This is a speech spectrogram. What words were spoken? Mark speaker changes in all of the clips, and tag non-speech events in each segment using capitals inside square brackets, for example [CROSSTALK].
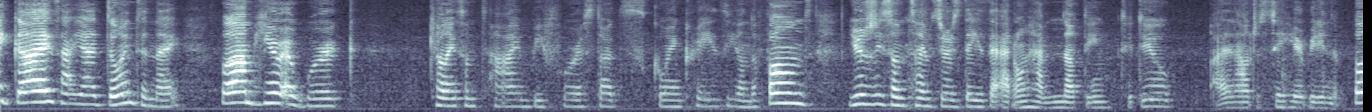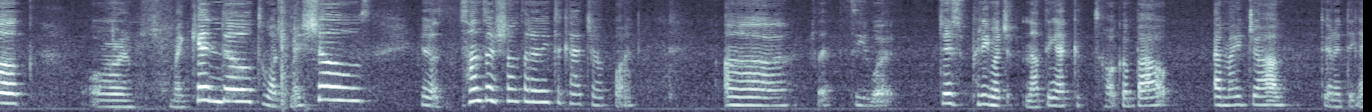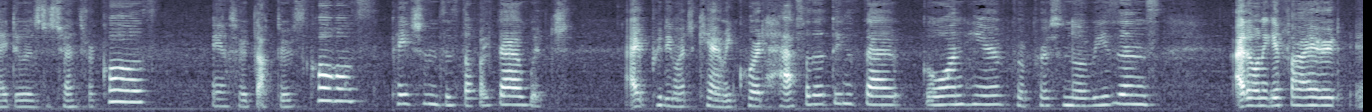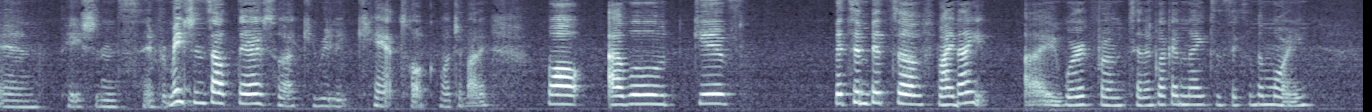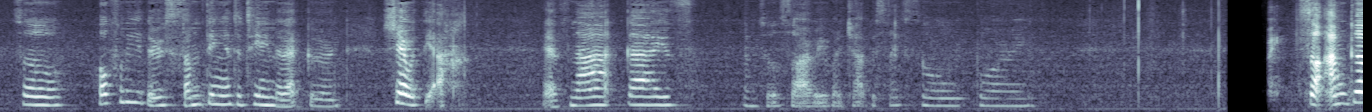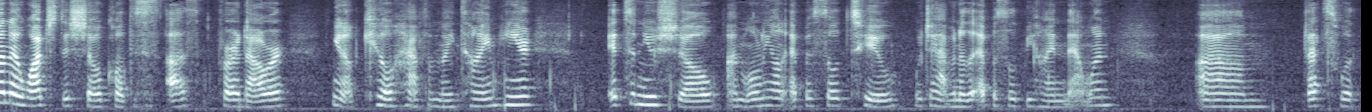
Speaker 1: Hey guys, how y'all doing tonight? Well, I'm here at work killing some time before it starts going crazy on the phones. Usually sometimes there's days that I don't have nothing to do and I'll just sit here reading the book or my Kindle to watch my shows. You know, tons of shows that I need to catch up on. Uh, let's see what... There's pretty much nothing I could talk about at my job. The only thing I do is just transfer calls, answer doctors' calls, patients and stuff like that, which I pretty much can't record half of the things that go on here for personal reasons. I don't want to get fired and patients' information's out there, so I can really can't talk much about it. Well, I will give bits and bits of my night. I work from 10 o'clock at night to 6 in the morning. So hopefully there's something entertaining that I could share with ya. If not, guys, I'm so sorry. My job is like so boring. So I'm gonna watch this show called This Is Us for an hour. You know, kill half of my time here. It's a new show. I'm only on episode two, which I have another episode behind that one. Um, that's what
